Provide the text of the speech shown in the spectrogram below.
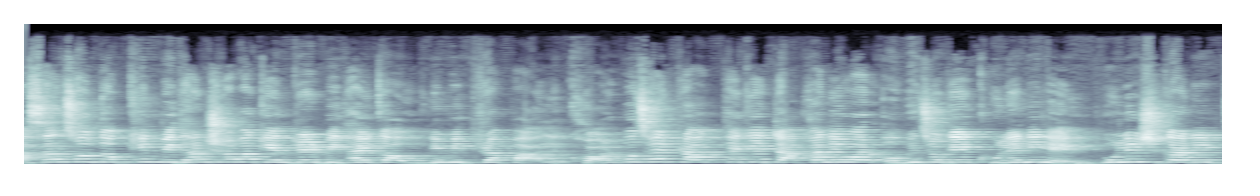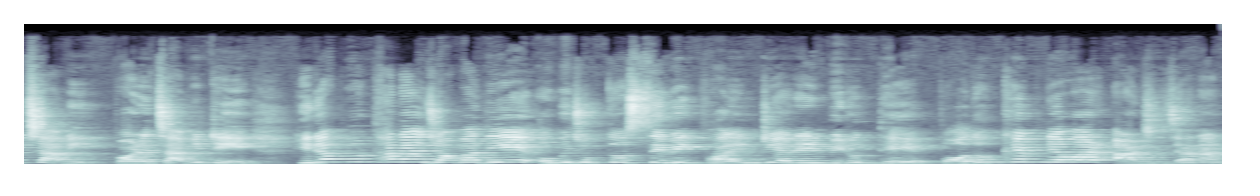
আসানসোল দক্ষিণ বিধানসভা কেন্দ্রের বিধায়িকা অগ্নিমিত্রা পাল খড় বোঝাই ট্রাক থেকে টাকা নেওয়ার অভিযোগে খুলে নিলেন পুলিশ গাড়ির চাবি। পরে চাবিটি হীরাপুর থানায় জমা দিয়ে অভিযুক্ত সিভিক ভলেন্টিয়ারের বিরুদ্ধে পদক্ষেপ নেওয়ার আর্জি জানান।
